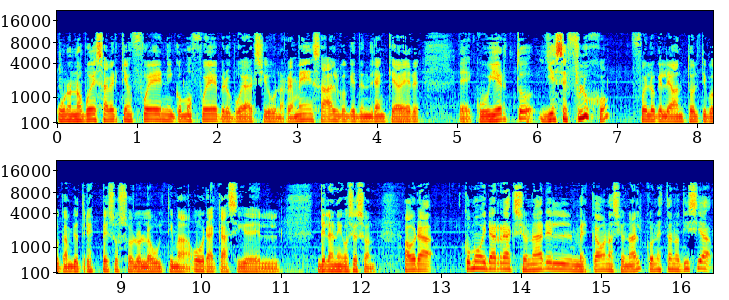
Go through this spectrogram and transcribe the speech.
uno no puede saber quién fue ni cómo fue, pero puede haber sido una remesa, algo que tendrían que haber eh, cubierto, y ese flujo fue lo que levantó el tipo de cambio tres pesos solo en la última hora casi del, de la negociación. Ahora, ¿Cómo irá a reaccionar el mercado nacional con esta noticia?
